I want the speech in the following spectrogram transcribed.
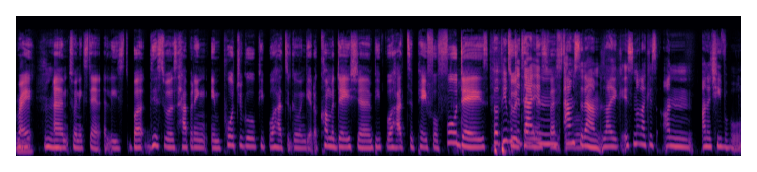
right? Mm. Um, to an extent at least. But this was happening in Portugal. People had to go and get accommodation. People had to pay for four days. But people to did that in festival. Amsterdam. Like it's not like it's un unachievable.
